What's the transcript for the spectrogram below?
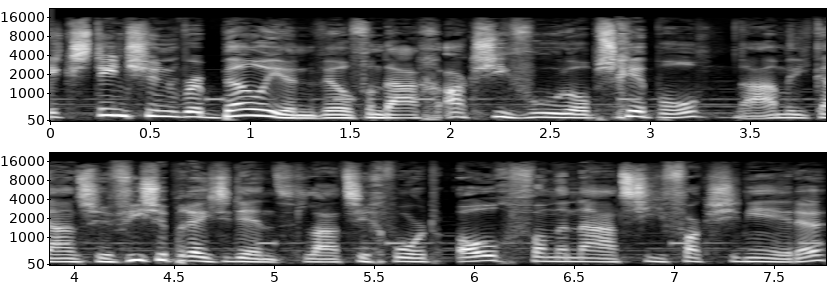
Extinction Rebellion wil vandaag actie voeren op Schiphol. De Amerikaanse vicepresident laat zich voor het oog van de natie vaccineren.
